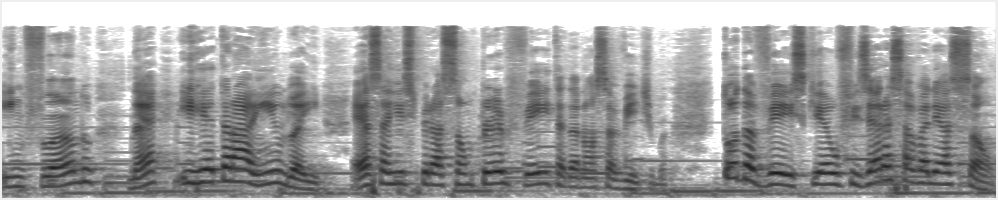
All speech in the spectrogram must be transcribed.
inflando, né, e retraindo aí essa respiração perfeita da nossa vítima. Toda vez que eu fizer essa avaliação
